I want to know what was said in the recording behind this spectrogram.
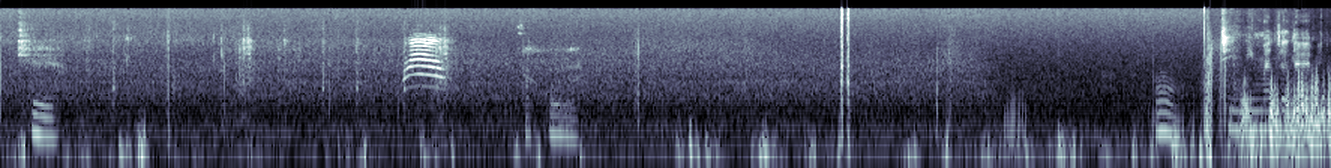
โอเค 请你们在那。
